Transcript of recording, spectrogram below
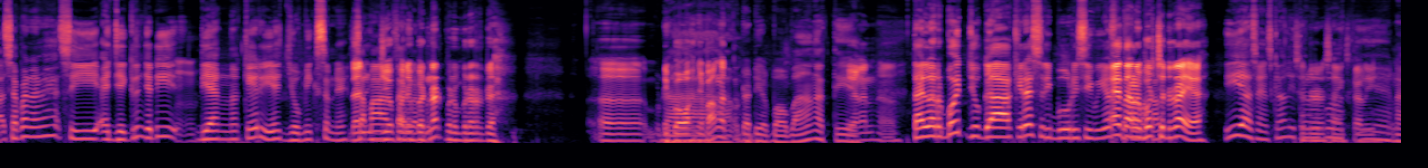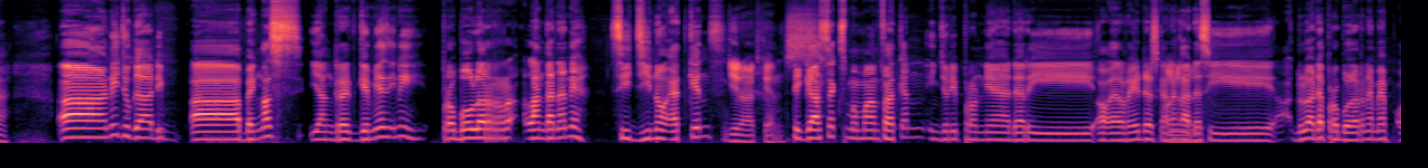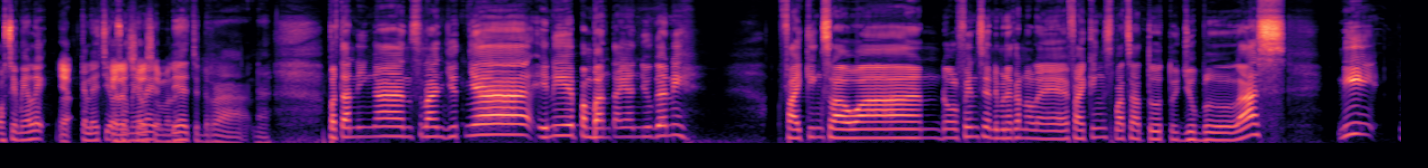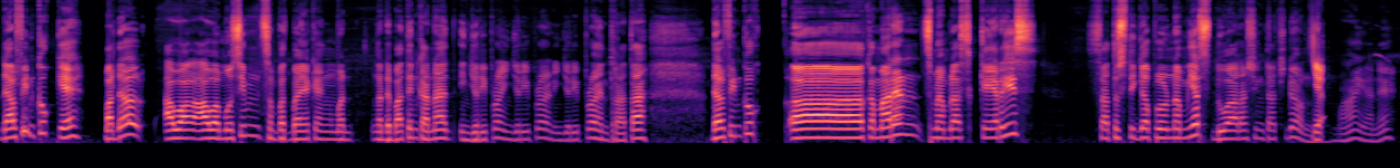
siapa namanya si AJ Green jadi Mm-mm. dia yang nge-carry ya Joe Mixon ya Dan sama Giovanni Tyler Bernard benar-benar udah eh, di bawahnya banget. Udah di bawah banget iya. Iya kan? Heeh. Tyler Boyd juga akhirnya 1000 receiving. Eh, Tyler Boyd kali. cedera ya? Iya sayang sekali Cedera, Tyler sayang Boyd. sekali. Iya, Nah, eh, ini juga di eh, Bengals yang great game-nya ini Pro Bowler langganannya si Gino Atkins. Gino Atkins. Tiga seks memanfaatkan injury prone-nya dari OL Raiders karena nggak ada si dulu ada Pro Bowler namanya Osemele, Ya, Kelechi Osemele, Osemele. dia cedera. Nah, pertandingan selanjutnya ini pembantaian juga nih. Vikings lawan Dolphins yang dimenangkan oleh Vikings 41-17. Ini Dalvin Cook ya. Padahal awal-awal musim sempat banyak yang ngedebatin karena injury prone, injury prone, injury prone. Ternyata Dalvin Cook eh, kemarin 19 carries, 136 yards, 2 rushing touchdown. Ya. Lumayan ya.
